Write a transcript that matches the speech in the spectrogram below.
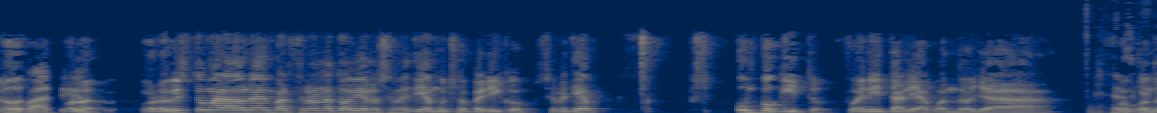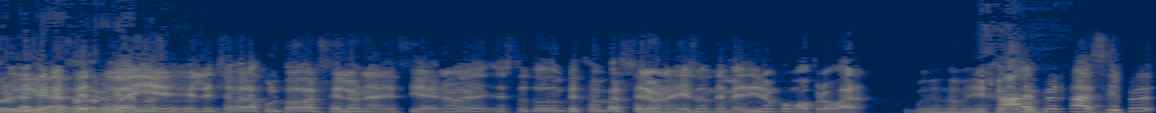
No, por, lo, por lo visto Maradona en Barcelona todavía no se metía mucho perico. Se metía pues, un poquito. Fue en Italia cuando ya... fue que cuando le Italia empezó ahí, ¿eh? Él le echaba la culpa a Barcelona, decía, no, esto todo empezó en Barcelona y es donde me dieron como a probar. Me Ah, es verdad, siempre.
